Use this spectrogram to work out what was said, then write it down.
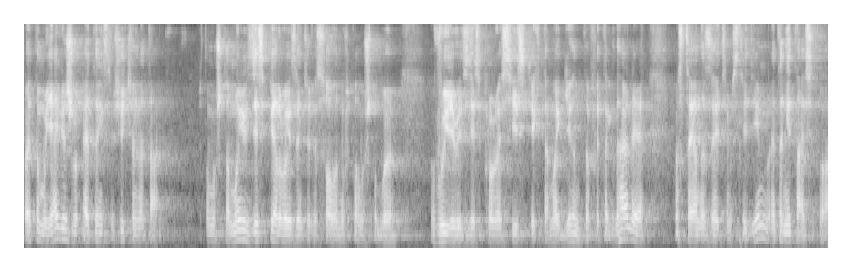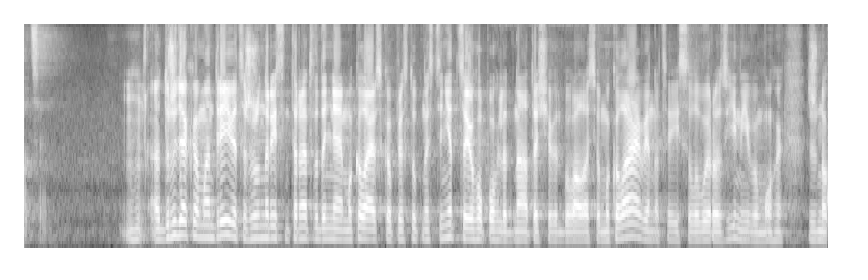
Поэтому я вижу это исключительно так. Потому что мы здесь первые заинтересованы в том, чтобы выявить здесь пророссийских там агентов и так далее. Постоянно за этим следим. Это не та ситуация. Мгм. Е, Дуже дякуємо Андрієві. Це журналіст інтернет-видання Миколаївського преступності. Нет. Це його погляд на те, що відбувалося в Миколаєві, на цей силовий розгін і вимоги жінок.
